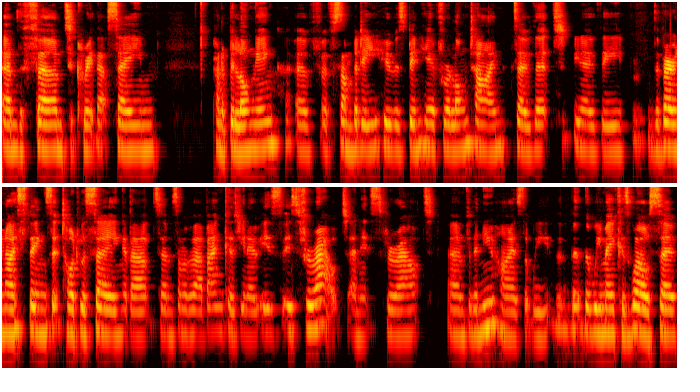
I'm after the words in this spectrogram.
um, the firm to create that same kind of belonging of, of somebody who has been here for a long time. So that you know the the very nice things that Todd was saying about um, some of our bankers you know is is throughout. And it's throughout um, for the new hires that we that, that we make as well. So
